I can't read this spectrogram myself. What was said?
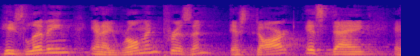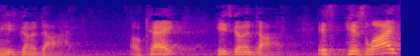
He's living in a Roman prison. It's dark, it's dank, and he's going to die. Okay? He's going to die. His life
